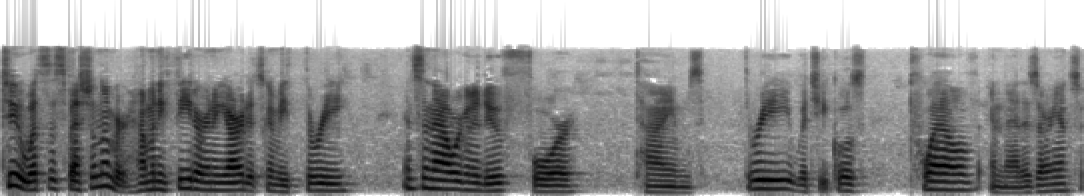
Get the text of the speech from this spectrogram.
Two, what's the special number? How many feet are in a yard? It's going to be three. And so now we're going to do four times 3, which equals 12, and that is our answer.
